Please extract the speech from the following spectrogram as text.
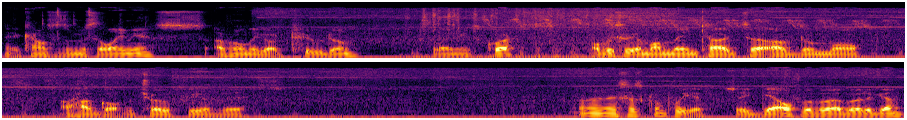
it counts as a miscellaneous. I've only got two done, miscellaneous quests. Obviously I'm my main character, I've done more. I have got the trophy of this. And it says completed. So you get off the vertibird again.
